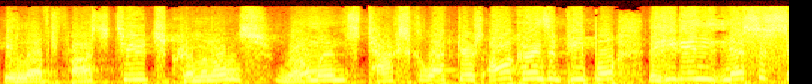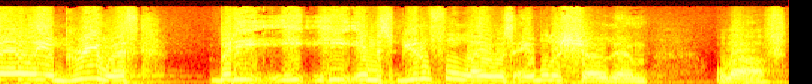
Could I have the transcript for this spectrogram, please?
He loved prostitutes, criminals, Romans, tax collectors, all kinds of people that he didn't necessarily agree with, but he, he, he, in this beautiful way, was able to show them love.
